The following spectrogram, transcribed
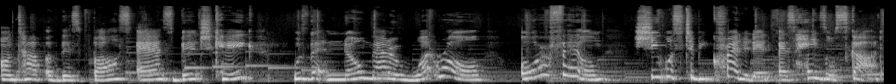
on top of this boss ass bitch cake was that no matter what role or film, she was to be credited as Hazel Scott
